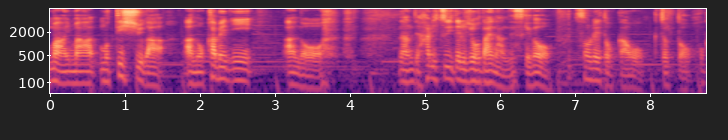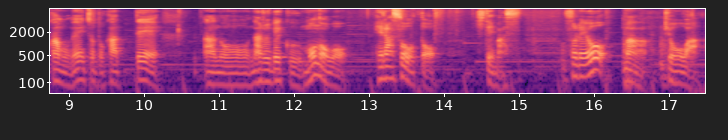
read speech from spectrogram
まあ今もうティッシュがあの壁にあの なんで貼り付いてる状態なんですけどそれとかをちょっと他もねちょっと買ってあのなるべく物を減らそうとしてます。それをまあ今日は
